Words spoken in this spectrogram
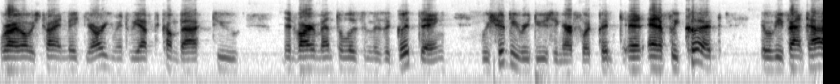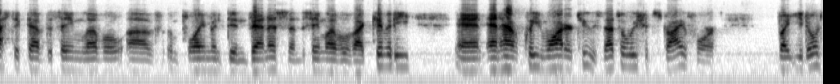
where I always try and make the argument. We have to come back to environmentalism is a good thing. We should be reducing our footprint, and, and if we could, it would be fantastic to have the same level of employment in Venice and the same level of activity, and and have clean water too. So that's what we should strive for. But you don't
